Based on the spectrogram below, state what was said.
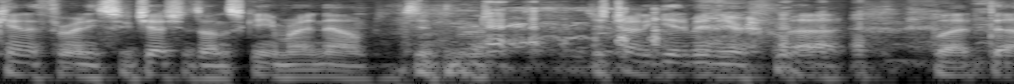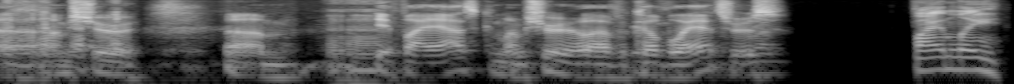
Kenneth for any suggestions on the scheme right now. Just trying to get him in here. Uh, but uh, I'm sure um, if I ask him, I'm sure he'll have a couple answers. Finally,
